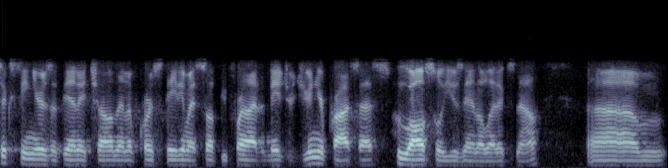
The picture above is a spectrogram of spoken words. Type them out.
16 years at the NHL and then of course dating myself before that in major junior process who also use analytics now um,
